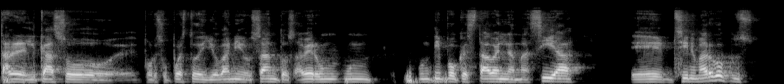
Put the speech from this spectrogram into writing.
Tal el caso, eh, por supuesto, de Giovanni Dos Santos. A ver, un, un- tipo que estaba en la masía. Eh, sin embargo, pues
